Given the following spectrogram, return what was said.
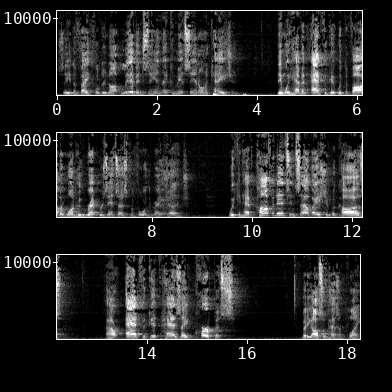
See, the faithful do not live in sin, they commit sin on occasion. Then we have an advocate with the Father, one who represents us before the great judge. We can have confidence in salvation because our advocate has a purpose, but he also has a plan.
